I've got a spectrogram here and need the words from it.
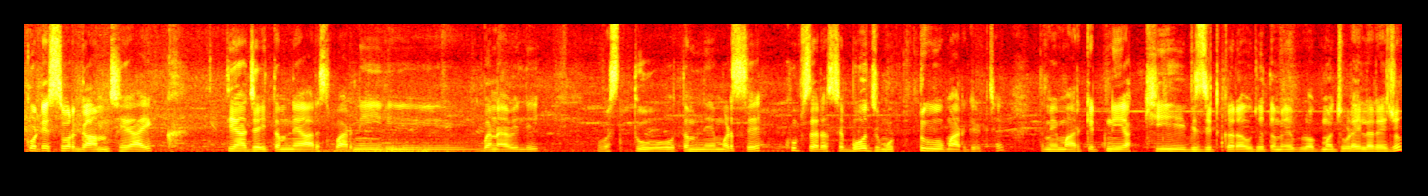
કોટેશ્વર ગામ છે આ એક. ત્યાં જઈ તમને આરસપારની બનાવેલી વસ્તુઓ તમને મળશે. ખૂબ સરસ છે, બહુ જ મોટું માર્કેટ છે. તમે માર્કેટની આખી વિઝિટ કરાવજો, તમે બ્લોગમાં જોડાયેલા રહેજો.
